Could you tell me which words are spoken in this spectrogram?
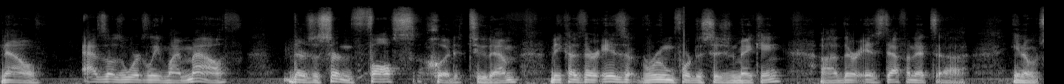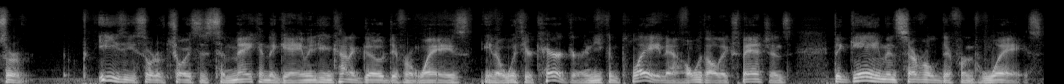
Now, as those words leave my mouth, there's a certain falsehood to them because there is room for decision making. Uh, there is definite, uh, you know, sort of easy sort of choices to make in the game and you can kind of go different ways you know with your character and you can play now with all the expansions the game in several different ways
